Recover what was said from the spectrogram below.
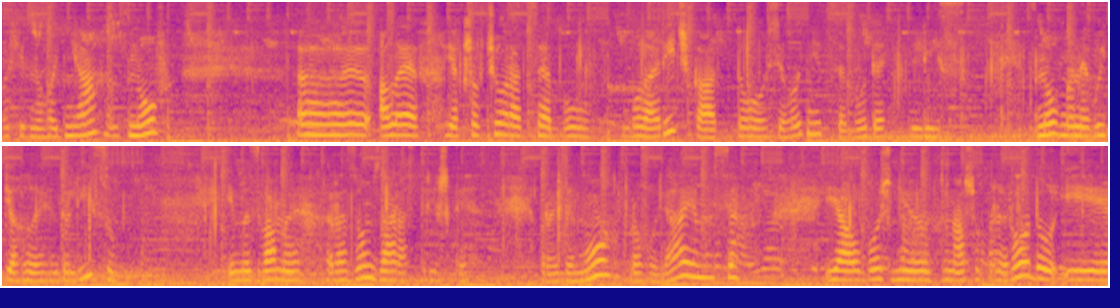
вихідного дня знов. Е, але якщо вчора це була річка, то сьогодні це буде ліс. Знов мене витягли до лісу. І ми з вами разом зараз трішки пройдемо, прогуляємося. Я обожнюю нашу природу і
